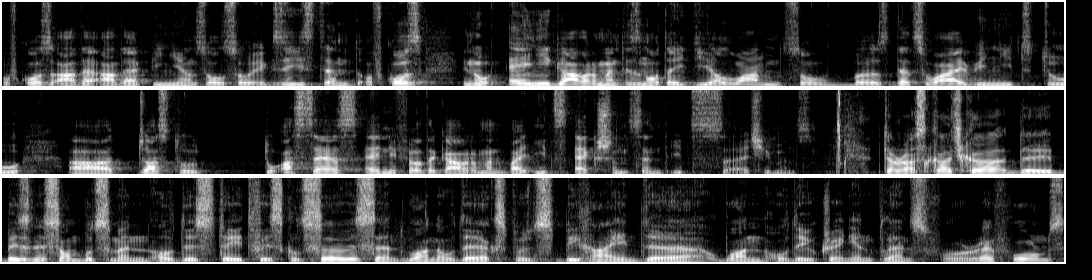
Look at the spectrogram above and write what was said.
of course other other opinions also exist. And of course, you know, any government is not ideal one. So that's why we need to uh, just to to assess any further government by its actions and its uh, achievements. Taras Kachka, the business ombudsman of the State Fiscal Service and one of the experts behind uh, one of the Ukrainian plans for reforms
